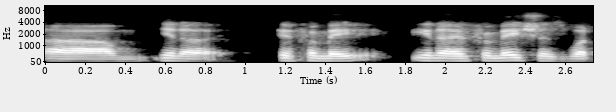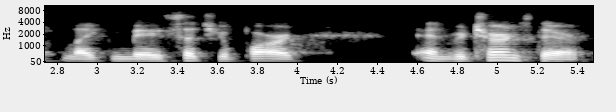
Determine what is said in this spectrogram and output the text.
um, you know information you know information is what like may set you apart and returns there.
